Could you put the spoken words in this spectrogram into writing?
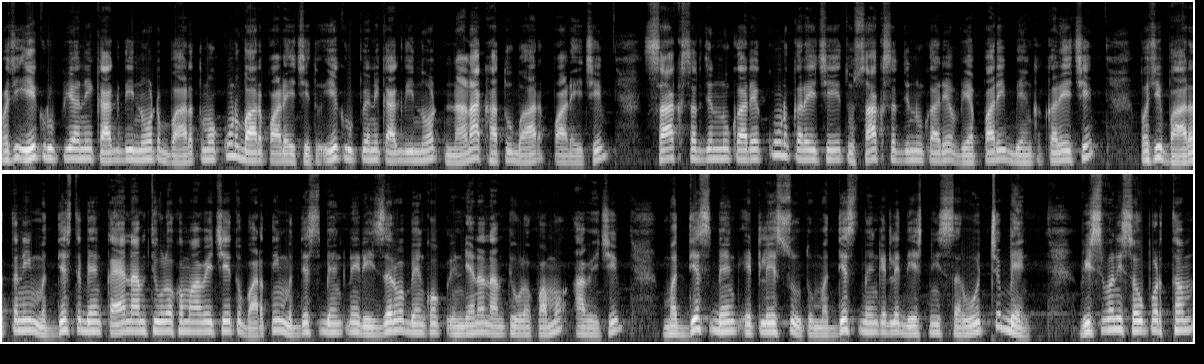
પછી એક રૂપિયાની કાગદી નોટ ભારતમાં કોણ બહાર પાડે છે? તો એક રૂપિયાની કાગદી નોટ નાણાં ખાતું બહાર પાડે છે. શાક સર્જનનું કાર્ય કોણ કરે છે? તો શાક સર્જનનું કાર્ય વેપારી બેંક કરે છે. પછી ભારતની મધ્યસ્થ બેંક કયા નામથી ઓળખવામાં આવે છે? તો ભારતની મધ્યસ્થ બેંકને રિઝર્વ બેંક ઓફ ઇન્ડિયાના નામથી ઓળખવામાં આવે છે. મધ્યસ્થ બેંક એટલે શું? તો મધ્યસ્થ બેંક એટલે દેશની સર્વોચ્ચ બેંક. વિશ્વની સૌપ્રથમ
